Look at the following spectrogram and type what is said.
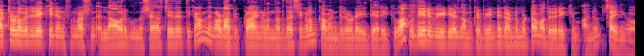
മറ്റുള്ളവരിലേക്ക് ഈ ഇൻഫർമേഷൻ എല്ലാവരും ഒന്ന് ഷെയർ ചെയ്തെത്തിക്കണം. നിങ്ങളുടെ അഭിപ്രായങ്ങളും നിർദ്ദേശങ്ങളും കമന്റിലൂടെ എഴുതി അറിയിക്കുക. പുതിയൊരു വീഡിയോയിൽ നമുക്ക് വീണ്ടും കണ്ടുമുട്ടാം. അതുവരേക്കും അനു സൈനിങ് ഓഫ്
